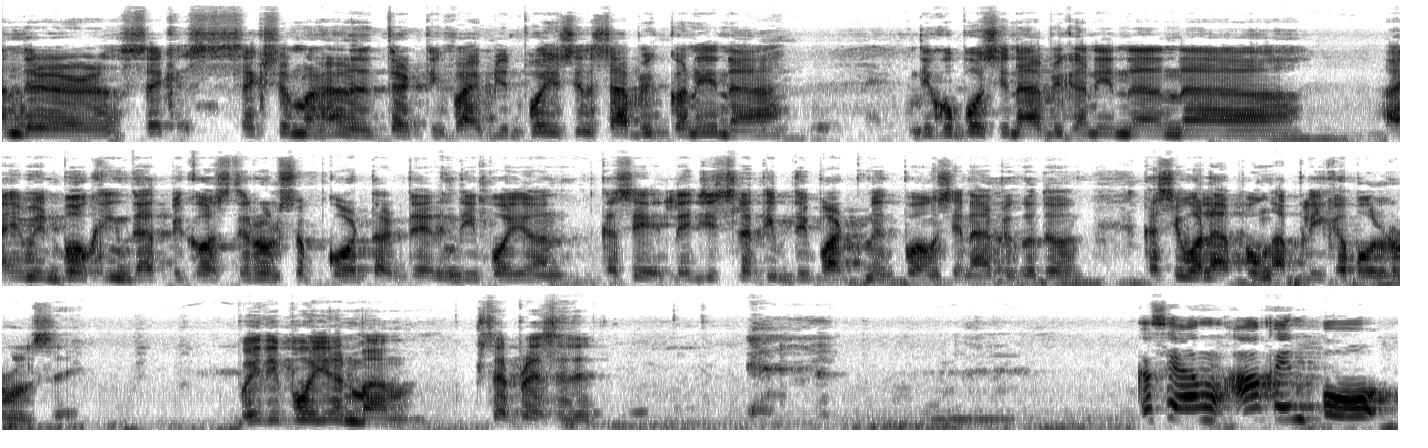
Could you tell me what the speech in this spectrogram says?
under sec- Section 135. Yun po yung sinasabi ko kanina. Hindi ko po sinabi kanina na I am invoking that because the rules of court are there. Hindi po yun. Kasi legislative department po ang sinabi ko doon. Kasi wala pong applicable rules eh. Pwede po yun, ma'am, Mr. President. Kasi ang akin po,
